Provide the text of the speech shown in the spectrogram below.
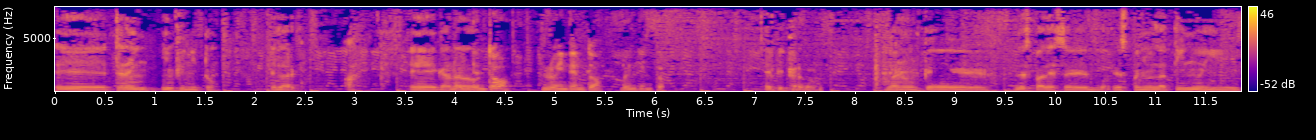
eh, Tren Infinito, el arco. Ah, eh, Lo ganador. intentó, lo intentó, lo intentó. Epicardo. Bueno, ¿qué les parece español latino y,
